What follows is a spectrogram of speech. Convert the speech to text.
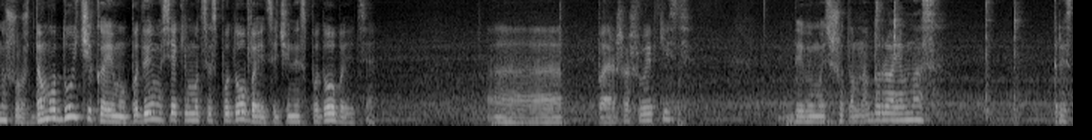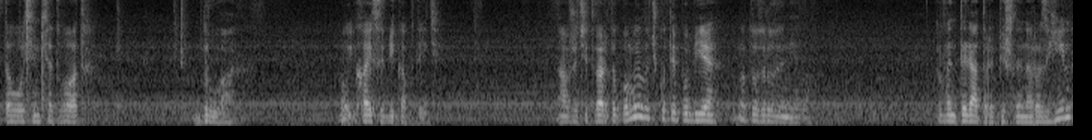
Ну що ж, дамо дуйчика йому, подивимося, як йому це сподобається чи не сподобається. Е, перша швидкість. Дивимось, що там набирає в нас. 380 Вт. Друга. Ну і хай собі коптить. А вже четверту помилочку ти поб'є, ну то зрозуміло. Вентилятори пішли на розгін.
